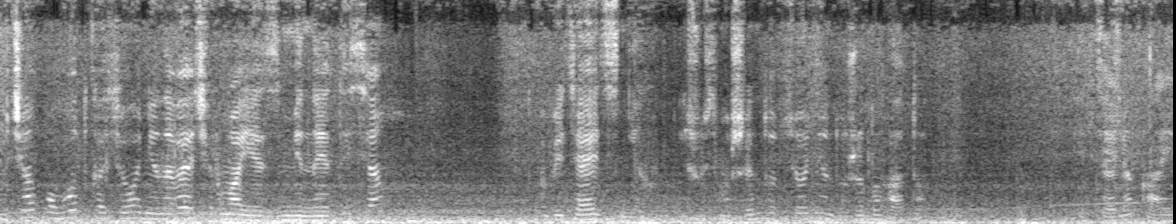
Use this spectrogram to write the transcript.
Хоча погодка сьогодні на вечір має змінитися. Обіцяють сніг. І щось машин тут сьогодні дуже багато. І це лякає.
